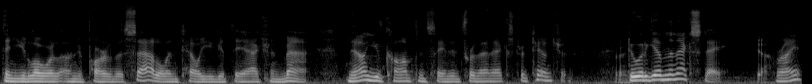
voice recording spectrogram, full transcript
then you lower the under part of the saddle until you get the action back. Now you've compensated for that extra tension. Right. Do it again the next day. Yeah. Right?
